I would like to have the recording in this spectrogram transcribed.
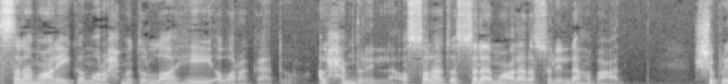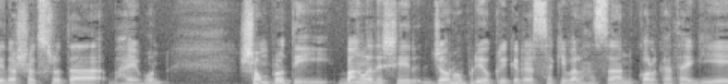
আসসালামু আলাইকুম রহমতুল্লাহি অবরাকাত আলহামদুলিল্লাহ ওসলাত আসসালামু আলা রসুলিল্লাহ বাদ। সুপ্রিয় দর্শক, শ্রোতা ভাই বোন সম্প্রতি বাংলাদেশের জনপ্রিয় ক্রিকেটার সাকিব আল হাসান কলকাতায় গিয়ে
